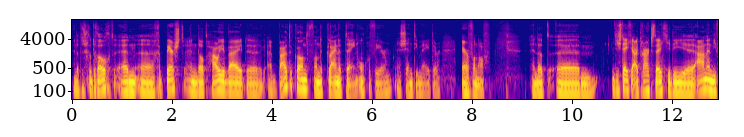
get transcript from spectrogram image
En dat is gedroogd en eh, geperst. En dat hou je bij de buitenkant van de kleine teen, ongeveer een centimeter ervan af. En dat, ehm, die steek je uiteraard steek je die, eh, aan en die,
